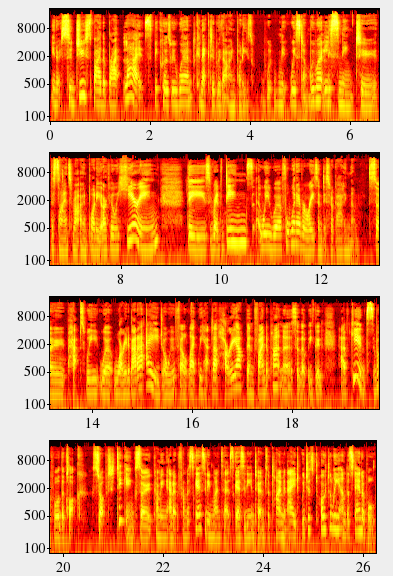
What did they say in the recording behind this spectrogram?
you know, seduced by the bright lights because we weren't connected with our own body's wisdom. We weren't listening to the signs from our own body, or if we were hearing these red dings, we were, for whatever reason, disregarding them. So perhaps we were worried about our age, or we felt like we had to hurry up and find a partner so that we could have kids before the clock stopped ticking. So coming at it from a scarcity mindset, scarcity in terms of time and age, which is totally understandable.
